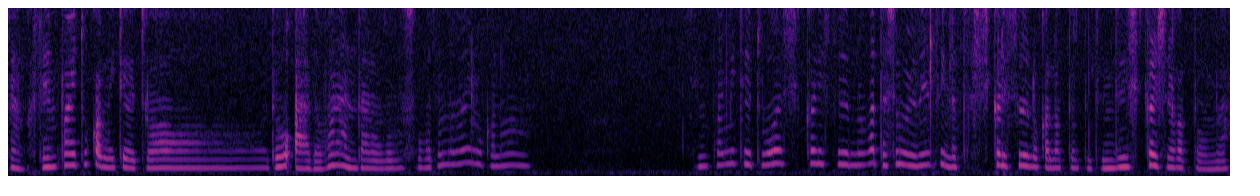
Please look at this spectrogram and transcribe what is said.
なんか先輩とか見てるとあどうあどうなんだろう。どうそうでもないのかな。先輩見てるとわしっかりしてるの私も4年生になったらしっかりするのかなと思って全然しっかりしなかったもんな。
